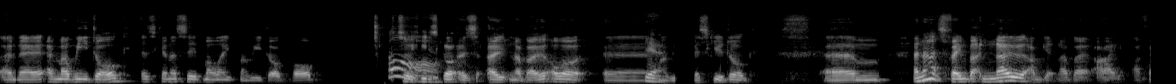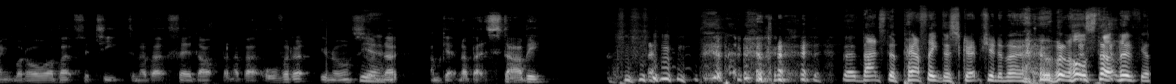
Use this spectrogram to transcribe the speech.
And uh, and my wee dog has kind of saved my life. My wee dog Bob. So he's got us out and about a lot. Uh, Yeah. My wee rescue dog. Um, and that's fine. But now I'm getting a bit. Aye, I think we're all a bit fatigued and a bit fed up and a bit over it. You know. So Yeah. now I'm getting a bit stabby. That- That's the perfect description about how we're all starting to feel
